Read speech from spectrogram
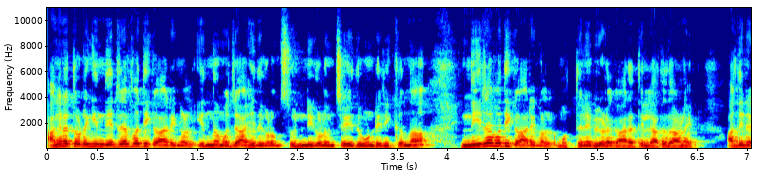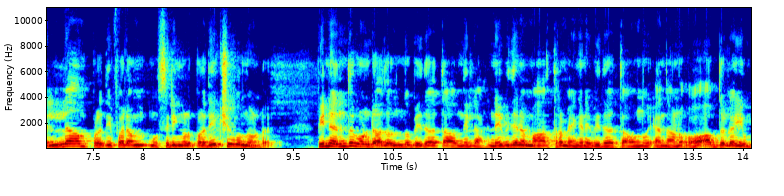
അങ്ങനെ തുടങ്ങി നിരവധി കാര്യങ്ങൾ ഇന്ന് മുജാഹിദുകളും സുന്നികളും ചെയ്തുകൊണ്ടിരിക്കുന്ന നിരവധി കാര്യങ്ങൾ മുത്തുനബിയുടെ കാലത്തില്ലാത്തതാണ്. അതിനെല്ലാം പ്രതിഫലം മുസ്ലിങ്ങൾ പ്രതീക്ഷിക്കുന്നുണ്ട്. പിന്നെ എന്തുകൊണ്ട് അതൊന്നും വിധത്താവുന്നില്ല നബിദിനം മാത്രം എങ്ങനെ വിധത്താവുന്നു എന്നാണ് ഒ അബ്ദുള്ളയും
